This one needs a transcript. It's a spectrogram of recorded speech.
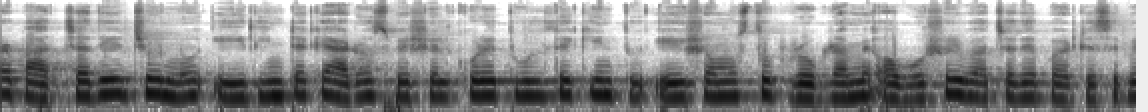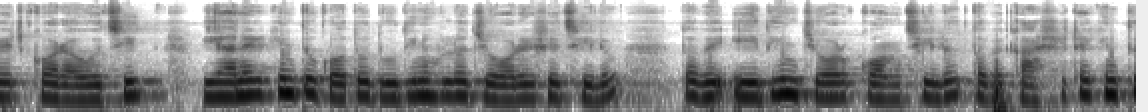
আর বাচ্চাদের জন্য এই দিনটাকে আরও স্পেশাল করে তুলতে কিন্তু এই সমস্ত প্রোগ্রামে অবশ্যই বাচ্চাদের পার্টিসিপেট করা উচিত। বিহানের কিন্তু গত দুদিন হলো জ্বর এসেছিল, তবে এই দিন জ্বর কম ছিল, তবে কাশিটা কিন্তু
